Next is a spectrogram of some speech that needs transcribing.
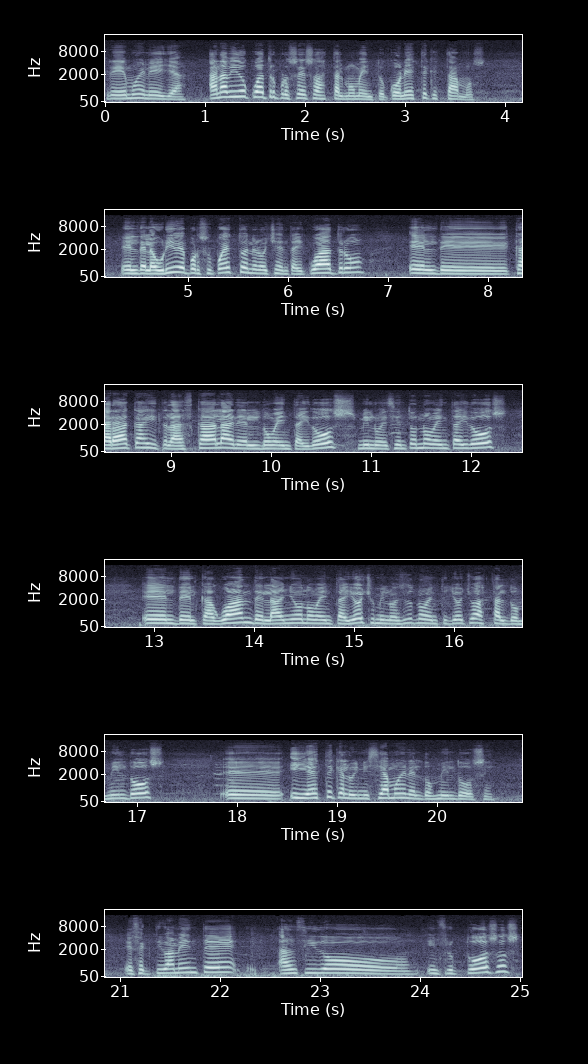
Creemos en ella. Han habido cuatro procesos hasta el momento, con este que estamos. El de la Uribe, por supuesto, en el 84, el de Caracas y Tlaxcala en el 92, 1992, el del Caguán del año 98, 1998 hasta el 2002 eh, y este que lo iniciamos en el 2012. Efectivamente han sido infructuosos,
